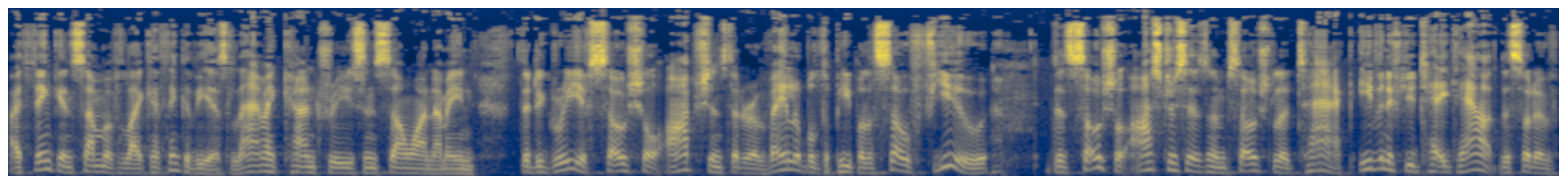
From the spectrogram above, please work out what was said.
I think in some of like I think of the Islamic countries and so on. I mean, the degree of social options that are available to people are so few that social ostracism, social attack, even if you take out the sort of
